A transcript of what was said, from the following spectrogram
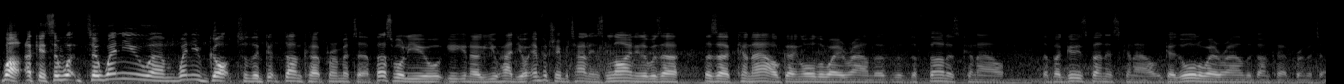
Well, okay. So, what, so when you um, when you got to the Dunkirk perimeter, first of all, you, you you know you had your infantry battalions lining. There was a there's a canal going all the way around the the, the Furnace Canal, the Bergues Furnace Canal. It goes all the way around the Dunkirk perimeter,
